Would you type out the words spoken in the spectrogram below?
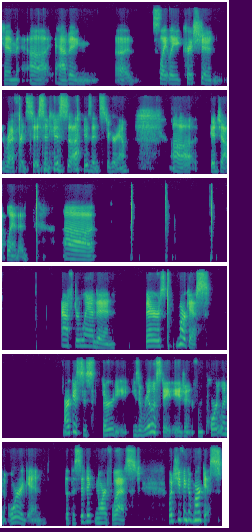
him uh, having uh, slightly Christian references in his uh, his Instagram. Uh, good job, Landon. Uh, after Landon, there's Marcus. Marcus is 30. He's a real estate agent from Portland, Oregon, the Pacific Northwest. What did you think of Marcus?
